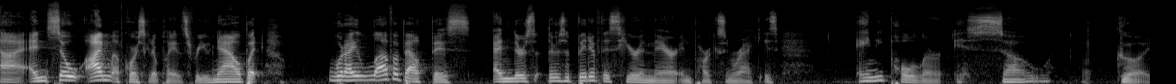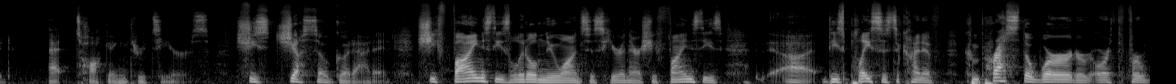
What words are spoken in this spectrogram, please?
uh, and so I'm, of course, going to play this for you now. But what I love about this, and there's there's a bit of this here and there in Parks and Rec, is Amy Poehler is so good at talking through tears. She's just so good at it. She finds these little nuances here and there. She finds these uh, these places to kind of compress the word or, or for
